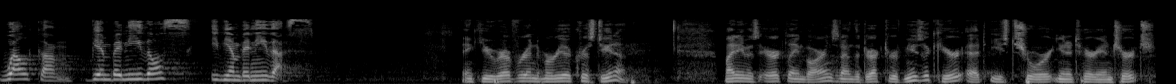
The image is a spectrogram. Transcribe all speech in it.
welcome. Bienvenidos y bienvenidas. Thank you, Reverend Maria Cristina. My name is Eric Lane Barnes and I'm the Director of Music here at East Shore Unitarian Church.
